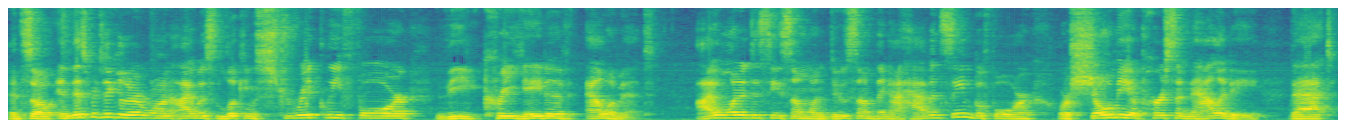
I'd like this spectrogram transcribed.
And so in this particular one, I was looking strictly for the creative element. I wanted to see someone do something I haven't seen before or show me a personality that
